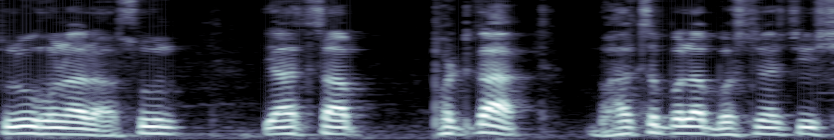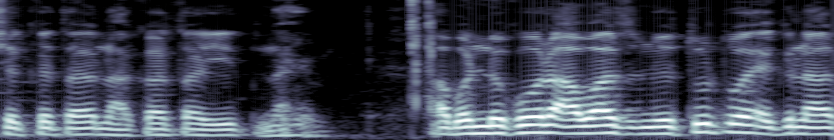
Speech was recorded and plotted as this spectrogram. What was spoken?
सुरू होणार असून याचा फटका भाजपला बसण्याची शक्यता नाकारता येत नाही. हा बंडखोर आवाज नेतृत्व ऐकणार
